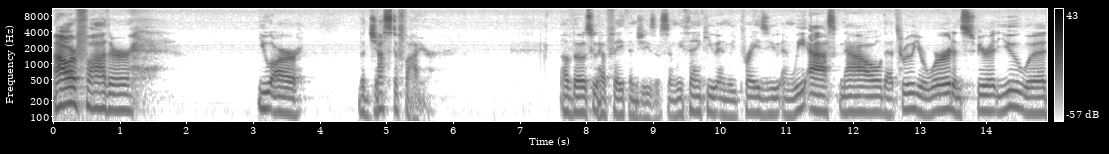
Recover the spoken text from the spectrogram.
Our Father, you are the justifier of those who have faith in Jesus. And we thank you and we praise you. And we ask now that through your word and spirit, you would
